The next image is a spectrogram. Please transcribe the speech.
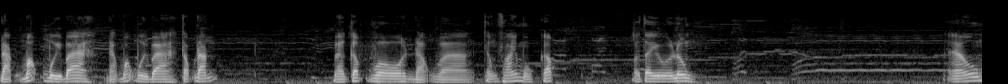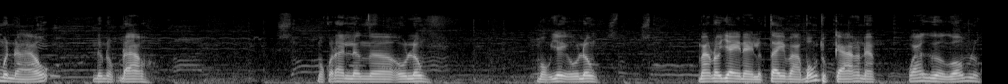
đặt móc 13 đặt móc 13 tóc đánh ba cấp vô động và chống phái một cấp. Bao tay luôn áo minh ảo nâng độc đao. Một cái đai lưng ờ, uh, ô lung. Một dây ô lung. Mang đôi dây này lực tay vào 40k đó nè. Quá gừa gốm luôn.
